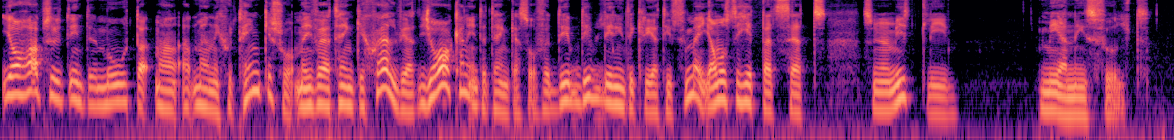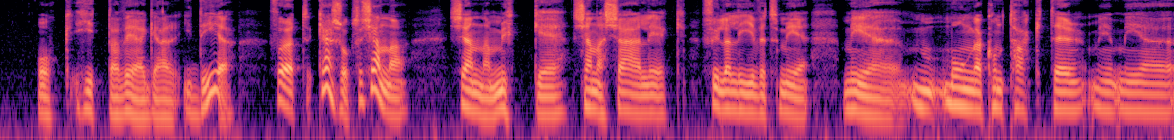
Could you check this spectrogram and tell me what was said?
jag har absolut inte emot att, man, att människor tänker så, men vad jag tänker själv är att jag kan inte tänka så, för det, det blir inte kreativt för mig. Jag måste hitta ett sätt som gör mitt liv meningsfullt och hitta vägar i det. För att kanske också känna, känna mycket, känna kärlek, fylla livet med, med många kontakter, med, med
